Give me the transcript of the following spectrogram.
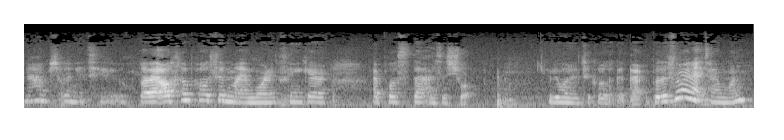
now i'm showing it to you. But i also posted my morning skincare. I posted that as a short. If you wanted to go look at that. But this is my nighttime one.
